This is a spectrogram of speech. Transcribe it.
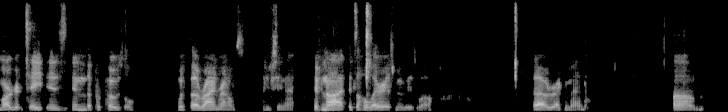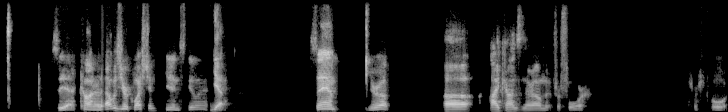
Margaret Tate is in the proposal with uh, Ryan Reynolds. If you've seen that, if not, it's a hilarious movie as well that I would recommend. Um, so yeah, Connor, that was your question. You didn't steal it. Yeah. Sam, you're up Uh, icons in their element for four. for four.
